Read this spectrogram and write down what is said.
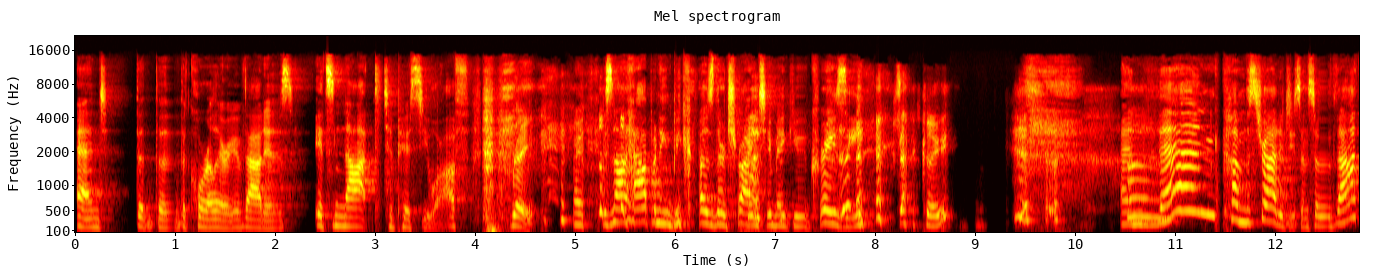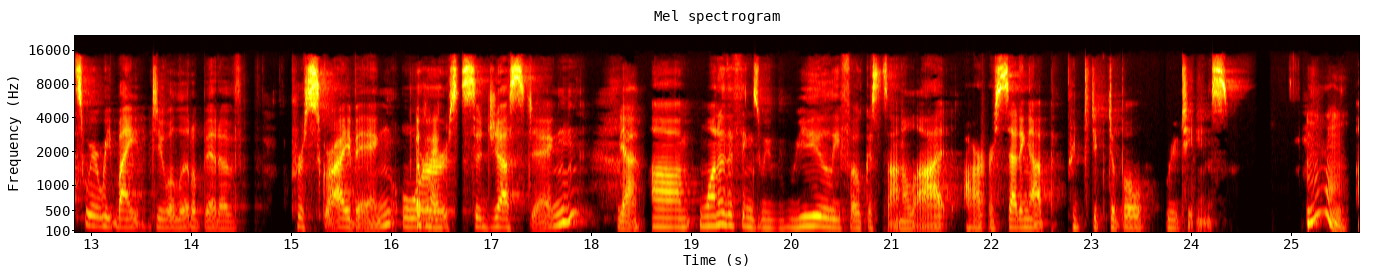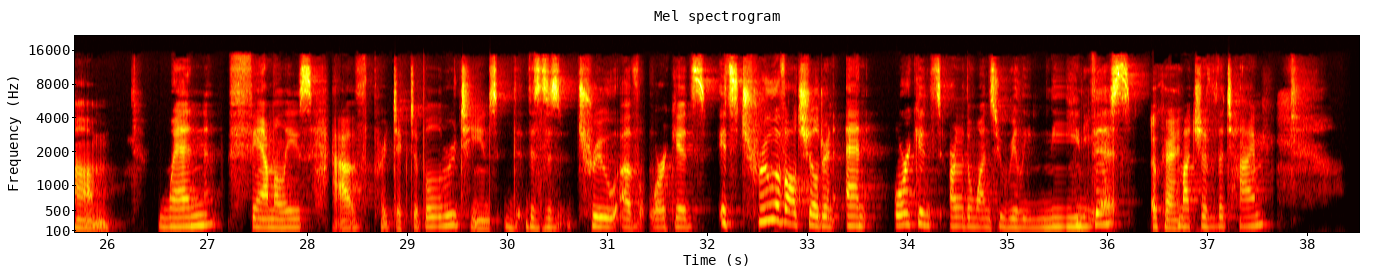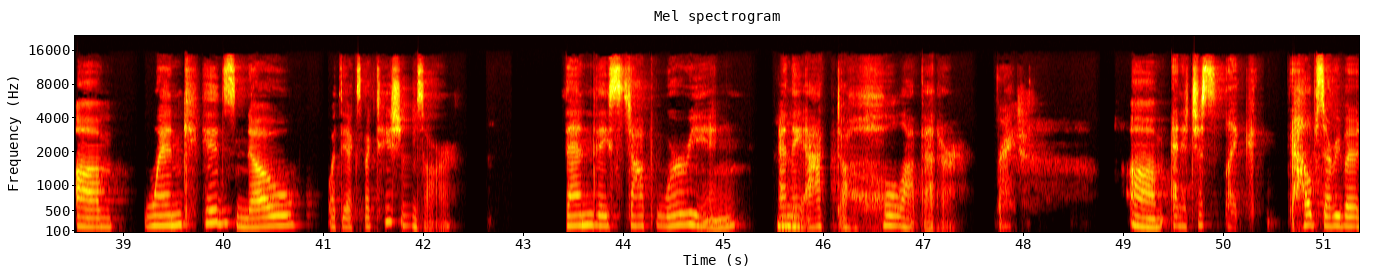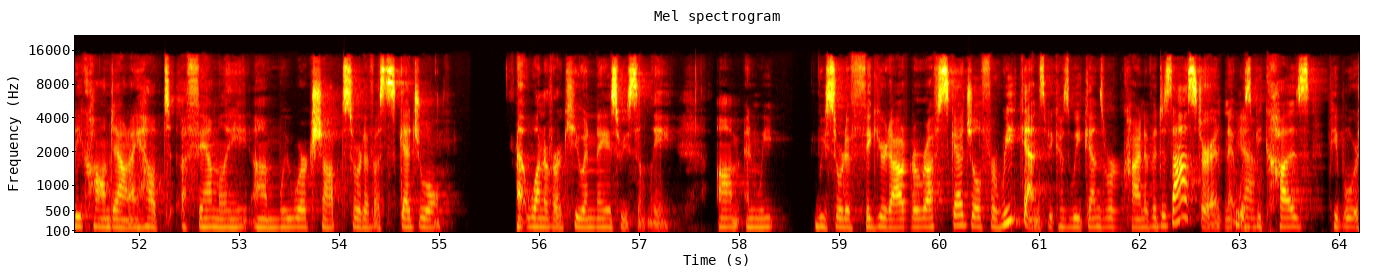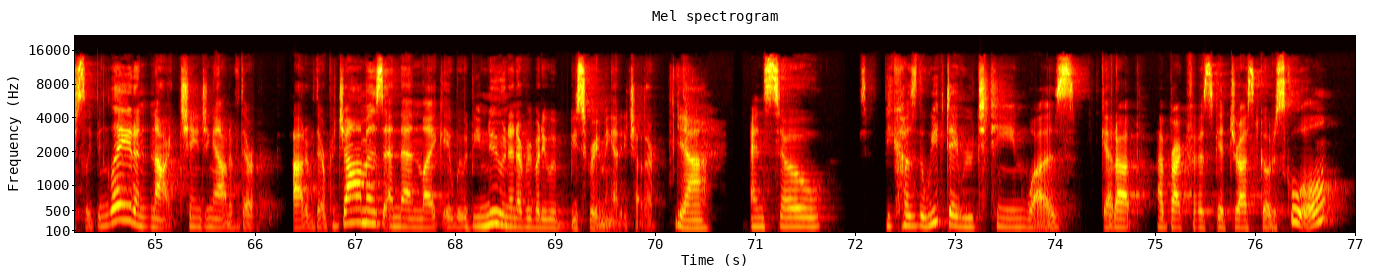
And the, the the corollary of that is it's not to piss you off. Right. right? It's not happening because they're trying to make you crazy. exactly. And then come the strategies. And so that's where we might do a little bit of prescribing or Okay. suggesting. Yeah. Um, one of the things we really focus on a lot are setting up predictable routines. Mm, Um, when families have predictable routines, th- this is true of orchids. It's true of all children, and orchids are the ones who really need, Need it. this okay. much of the time. Um, when kids know what the expectations are, then they stop worrying and they act a whole lot better. Right. Um, and it just like helps everybody calm down. I helped a family. Um, we workshopped sort of a schedule at one of our Q and A's recently, um, and we we sort of figured out a rough schedule for weekends because weekends were kind of a disaster, and it was because people were sleeping late and not changing out of their out of their pajamas, and then like it would be noon and everybody would be screaming at each other. Yeah. And so, because the weekday routine was get up, have breakfast, get dressed, go to school,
